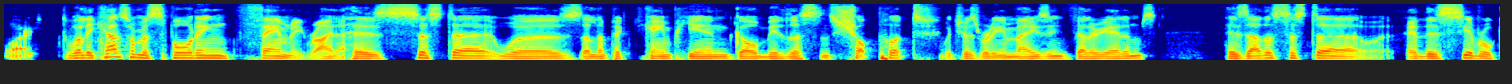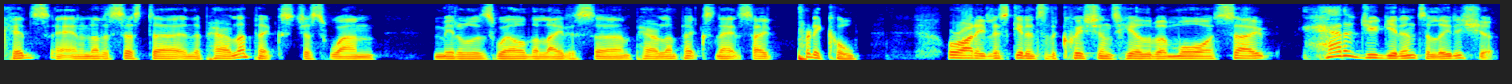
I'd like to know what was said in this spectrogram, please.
well, he comes from a sporting family, right? His sister was Olympic champion, gold medalist in shot put, which was really amazing, Valerie Adams. His other sister, and there's several kids, and another sister in the Paralympics just won medal as well, the latest um, Paralympics, and that's so pretty cool. Alrighty, let's get into the questions here a little bit more. So, how did you get into leadership?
